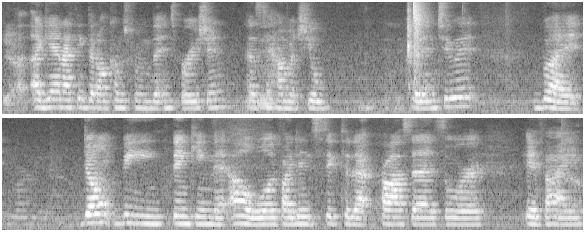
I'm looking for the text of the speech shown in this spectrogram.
yeah. again, I think that all comes from the inspiration as to Mhm. how much you'll put into it. But don't be thinking that, oh, well, if I didn't stick to that process or if I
